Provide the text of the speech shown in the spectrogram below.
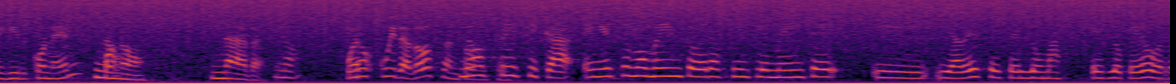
seguir con él o No. no? Nada. No. Fue no, cuidadosa no entonces. física, en ese momento era simplemente, y, y a veces es lo más, es lo peor,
